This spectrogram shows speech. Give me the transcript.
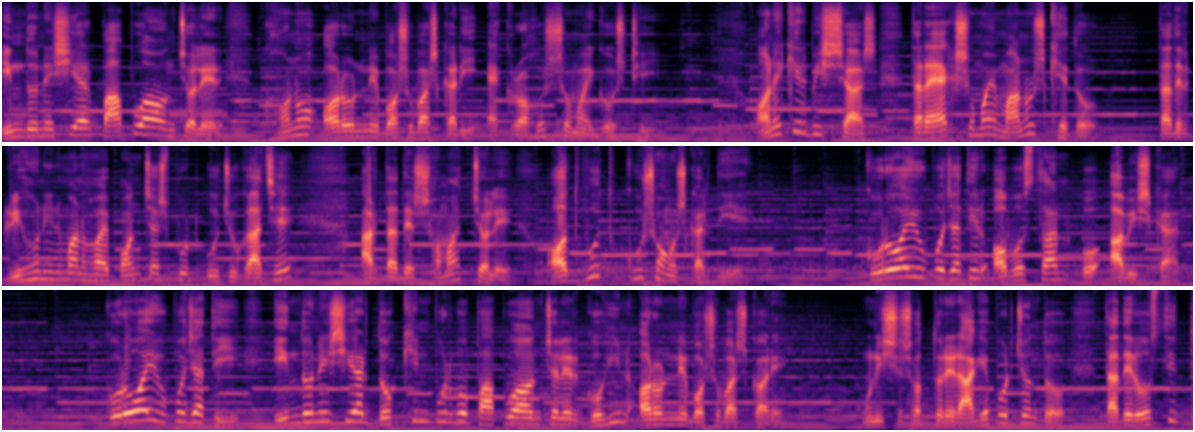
ইন্দোনেশিয়ার পাপুয়া অঞ্চলের ঘন অরণ্যে বসবাসকারী এক রহস্যময় গোষ্ঠী। অনেকের বিশ্বাস তারা একসময় মানুষ খেত তাদের গৃহ নির্মাণ হয় পঞ্চাশ ফুট উঁচু গাছে আর তাদের সমাজ চলে অদ্ভুত কুসংস্কার দিয়ে। কোরোয়াই উপজাতির অবস্থান ও আবিষ্কার। কোরোয়াই উপজাতি ইন্দোনেশিয়ার দক্ষিণ পূর্ব পাপুয়া অঞ্চলের গহীন অরণ্যে বসবাস করে। উনিশশো সত্তরের আগে পর্যন্ত তাদের অস্তিত্ব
